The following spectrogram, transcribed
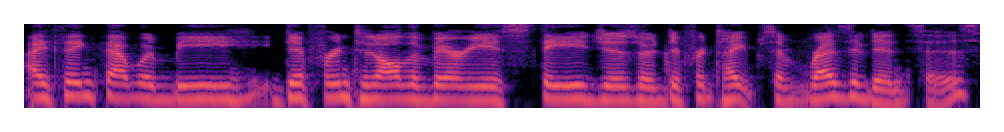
I think that would be different in all the various stages or different types of residences.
